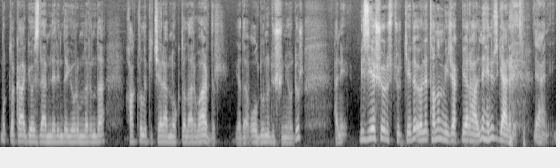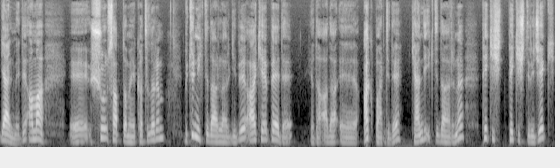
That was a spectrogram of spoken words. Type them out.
mutlaka gözlemlerinde, yorumlarında haklılık içeren noktalar vardır ya da olduğunu düşünüyordur. Hani biz yaşıyoruz Türkiye'de öyle tanınmayacak bir yer haline henüz gelmedi. Yani gelmedi ama e, şu saptamaya katılırım. Bütün iktidarlar gibi AKP'de ya da ada, e, AK Parti'de kendi iktidarını pekiş, pekiştirecek,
